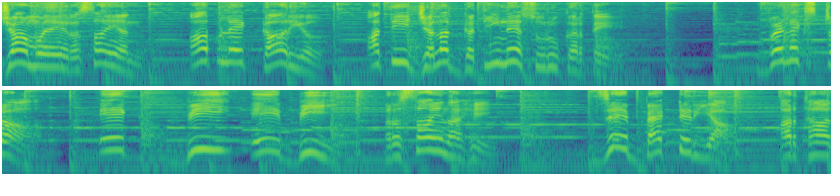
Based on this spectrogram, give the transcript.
ज्यामुळे रसायन आपले कार्य अति जलद गतीने सुरू करते. वेलेक्स्ट्रा एक बी ए बी रसायन आहे जे बॅक्टेरिया अर्थात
